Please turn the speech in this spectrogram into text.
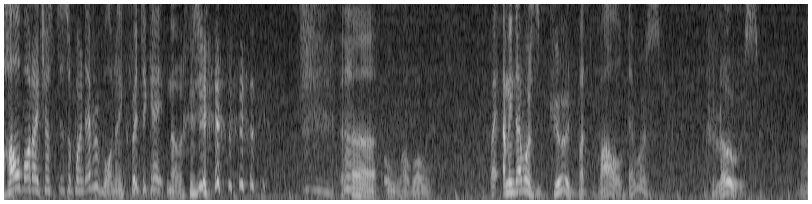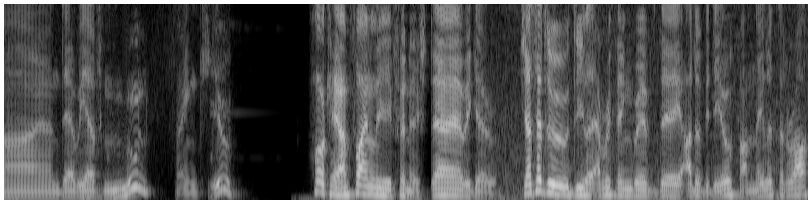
how about I just disappoint everyone and quit the game? No. uh, oh, whoa, whoa. Wait, I mean, that was good, but wow, that was close. And there we have Moon. Thank you. Okay, I'm finally finished. There we go. Just had to deal everything with the other video, thumbnail, etc.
